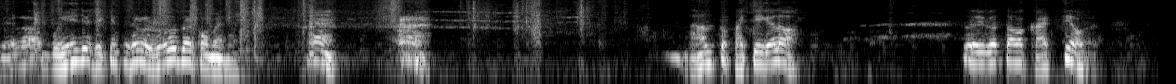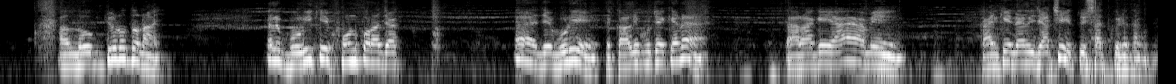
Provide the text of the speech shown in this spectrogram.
বেলা বয়ে গেছে কিন্তু সেটা রোদ আর কমে না। হ্যাঁ। ধান তো পাকিয়ে গেল। তো এবার তো আমার কাটতে হবে। আর লোকজনও তো নাই। তাহলে বুড়িকে ফোন করা যাক। হ্যাঁ যে বুড়ি কালী পূজা কেনে? তার আগে আয়, আমি কালকে নালি যাচ্ছি, তুই সাথ করে থাকবি।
